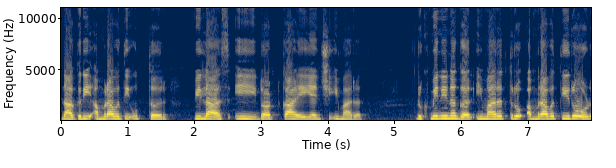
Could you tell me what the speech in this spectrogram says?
नागरी अमरावती उत्तर विलास ई. डॉट काळे यांची इमारत. रुक्मिणीनगर इमारत रो अमरावती रोड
